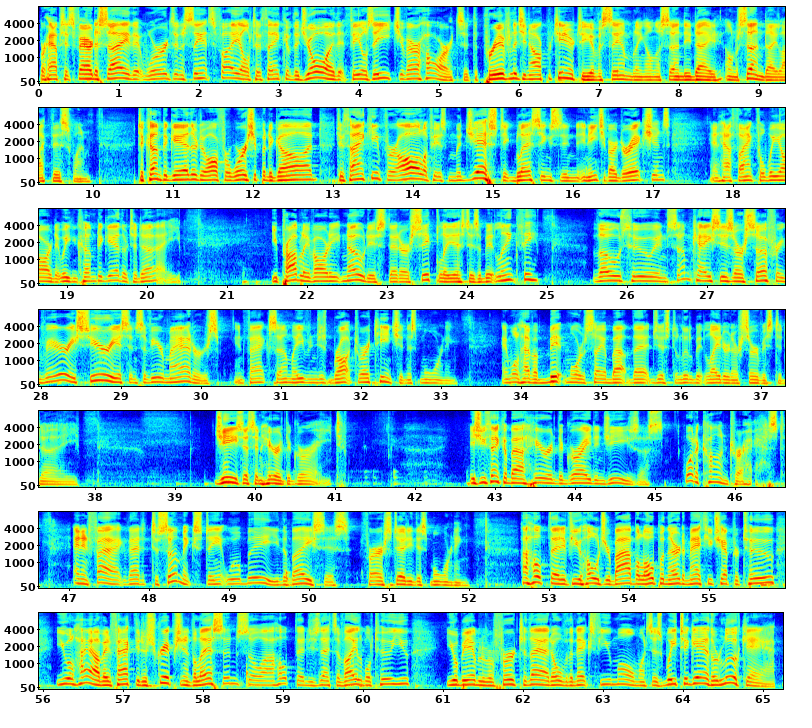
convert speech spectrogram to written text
Perhaps it's fair to say that words, in a sense, fail to think of the joy that fills each of our hearts at the privilege and opportunity of assembling on a Sunday day, on a Sunday like this one, to come together to offer worship unto God, to thank Him for all of His majestic blessings in, in each of our directions, and how thankful we are that we can come together today. You probably have already noticed that our sick list is a bit lengthy those who, in some cases, are suffering very serious and severe matters. In fact, some even just brought to our attention this morning. And we'll have a bit more to say about that just a little bit later in our service today. Jesus and Herod the Great. As you think about Herod the Great and Jesus, what a contrast. And in fact, that to some extent will be the basis for our study this morning. I hope that if you hold your Bible open there to Matthew chapter 2, you will have, in fact, the description of the lesson. So I hope that as that's available to you, you'll be able to refer to that over the next few moments as we together look at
